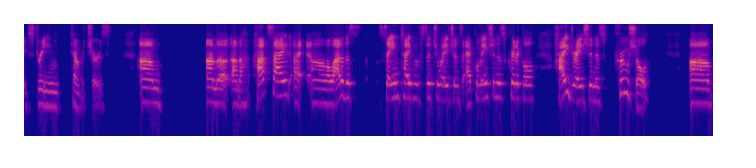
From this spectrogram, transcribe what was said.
extreme temperatures. Um, on the on the hot side, I, uh, a lot of the same type of situations, acclimation is critical, hydration is crucial. Um,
